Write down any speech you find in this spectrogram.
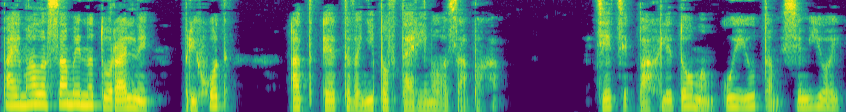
поймала самый натуральный приход от этого неповторимого запаха. Дети пахли домом, уютом, семьей.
